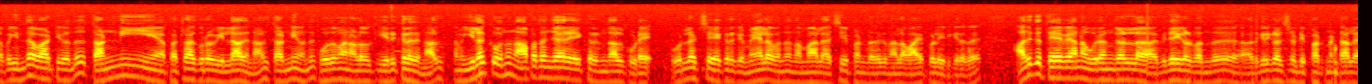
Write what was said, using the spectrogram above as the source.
அப்போ இந்த வாட்டி வந்து தண்ணி பற்றாக்குறை இல்லாதனால் தண்ணி வந்து போதுமான அளவுக்கு இருக்கிறதுனால் நம்ம இலக்கு வந்து நாற்பத்தஞ்சாயிரம் ஏக்கர் இருந்தால் கூட ஒரு லட்சம் ஏக்கருக்கு மேலே வந்து நம்மளால அச்சீவ் பண்ணுறதுக்கு நல்ல வாய்ப்புகள் இருக்கிறது. அதுக்கு தேவையான உரங்கள் விதைகள் வந்து அக்ரிகல்ச்சர் டிபார்ட்மெண்டால்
